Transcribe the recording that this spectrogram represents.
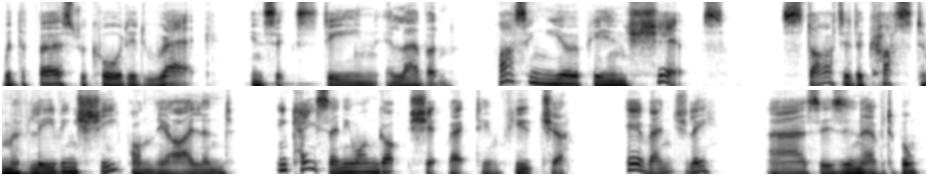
with the first recorded wreck in 1611. Passing European ships started a custom of leaving sheep on the island in case anyone got shipwrecked in future. Eventually, as is inevitable,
